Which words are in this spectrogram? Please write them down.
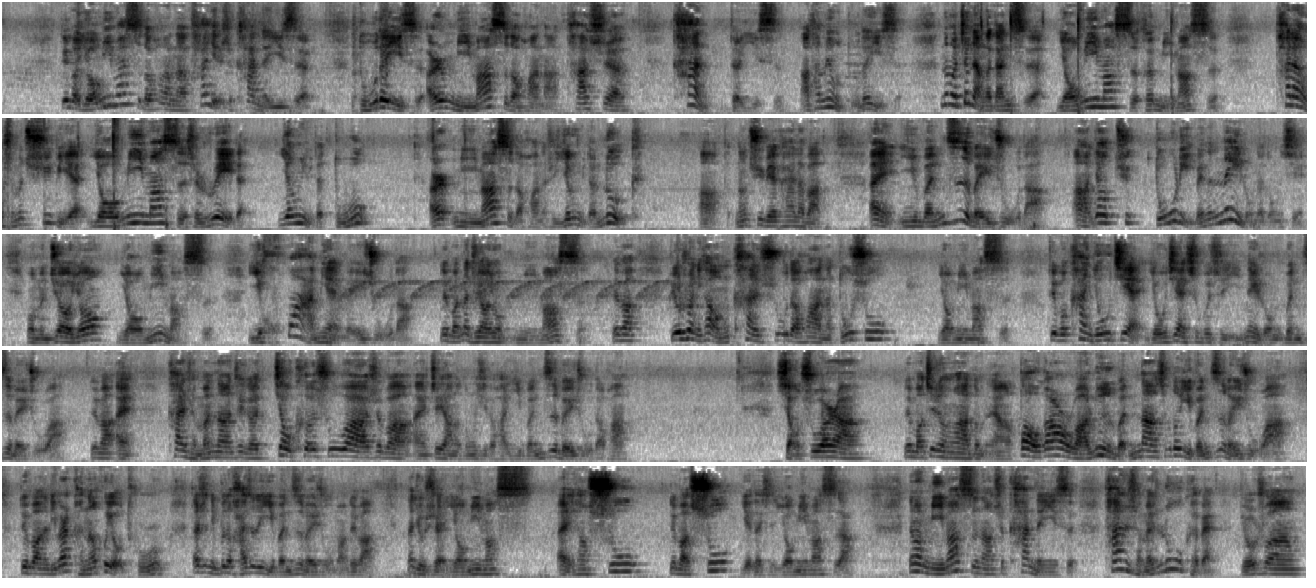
对吧？読みます的话呢，它也是看的意思，读的意思。而見ます的话呢，它是看的意思啊，它没有读的意思。那么这两个单词読みます和見ます。 它俩有什么区别？有 mi mas 是 read 英语的读，而 mi mas 的话呢是英语的 look，啊，能区别开了吧？哎，以文字为主的啊，要去读里面的内容的东西，我们就要用有 mi mas；以画面为主的，对吧？那就要用 mi mas，对吧？比如说，你看我们看书的话呢，读书有 mi mas，对不？看邮件，邮件是不是以内容文字为主啊？对吧？哎。看什么呢？这个教科书啊，是吧？哎，这样的东西的话，以文字为主的话，小说啊，对吗？这种的话都怎么样？报告啊，论文呐，是不是都以文字为主啊？对吧？里边可能会有图，但是你不都还是得以文字为主嘛，对吧？那就是有密码死，哎，像书，对吧？书也得是有密码死啊。那么密码死呢，是看的意思，它是什么？look 呗。比如说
